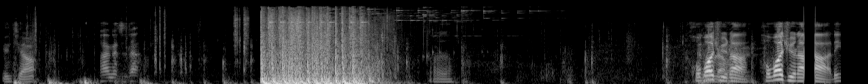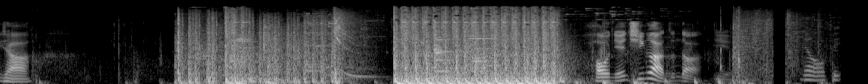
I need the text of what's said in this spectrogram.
领枪，换个子弹。红包局呢？红包局呢？林强。好年轻啊，真的你。牛逼。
